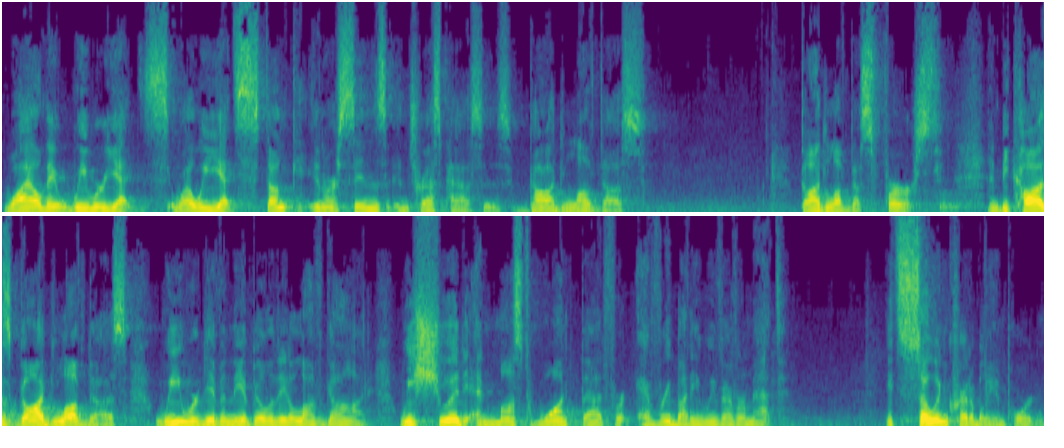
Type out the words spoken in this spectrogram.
while they, we were yet while we yet stunk in our sins and trespasses God loved us God loved us first and because God loved us we were given the ability to love God. We should and must want that for everybody we've ever met. It's so incredibly important.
